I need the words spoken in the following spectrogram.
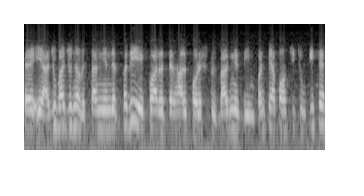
એ આજુબાજુના વિસ્તારની અંદર ફરી એકવાર અત્યારે હાલ ફોરેસ્ટ વિભાગની ટીમ પણ ત્યાં પહોંચી ચૂકી છે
